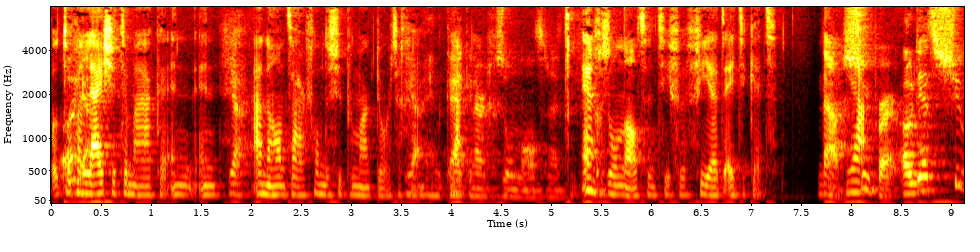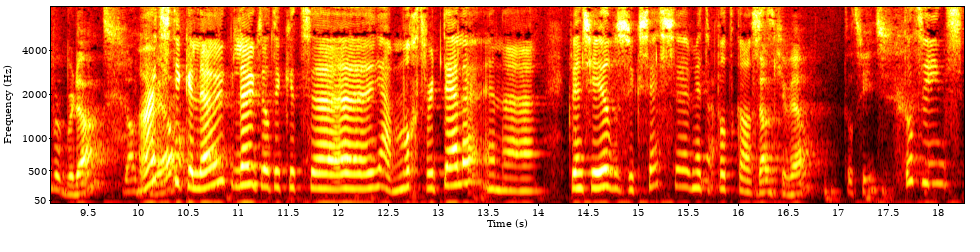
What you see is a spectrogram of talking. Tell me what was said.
toch Oh, ja. een lijstje te maken. En, en Ja. aan de hand daarvan de supermarkt door te Ja, gaan. en kijken naar gezonde alternatieven. En gezonde alternatieven via het etiket. Nou, Ja. super. Odette, super bedankt. Hartstikke leuk. Leuk dat ik het ja, mocht vertellen. En ik wens je heel veel succes eh, met de podcast. Dank je wel. Tot ziens. Tot ziens.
